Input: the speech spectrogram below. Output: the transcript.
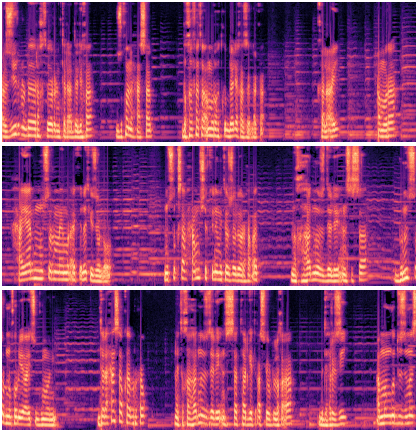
ኣዝዩ ልዑል በረራ ክትበርር እንተደኣ ደሊኻ ዝኾነ ሓሳብ ብኸፈታ ኣእምሮ ክትቅበል ኢኻ ዘለካ ካልኣይ ኣሞራ ሓያልን ንጹርን ናይ ምርኣይ ክእለት እዩ ዘለዎ ንሱ ክሳብ ሓሙሽተ ኪሎ ሜትር ዘሎ ርሕቐት ንኽሃድኖ ዝደለየ እንስሳ ብንጹር ንኽርእዮ ኣይጽጉሞን እዩ እንተ ደኣ ሓንሳብ ካብ ርሑቕ ነቲ ክሃድኖ ዝደለየ እንስሳ ታርጌት ኣሲሩሉ ከዓ ብድሕሪ እዚ ኣብ መንገዱ ዝመፀ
